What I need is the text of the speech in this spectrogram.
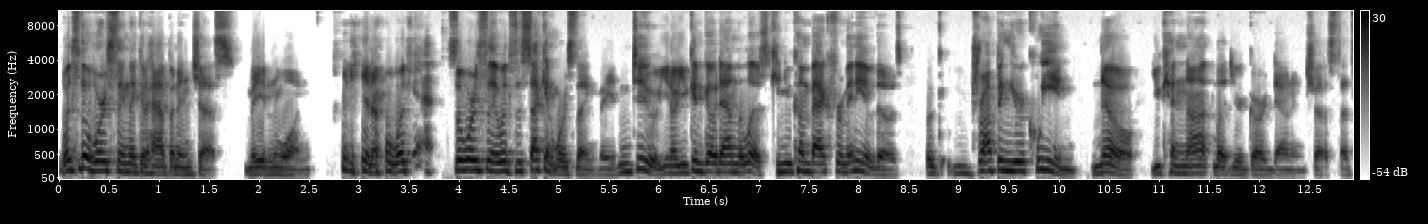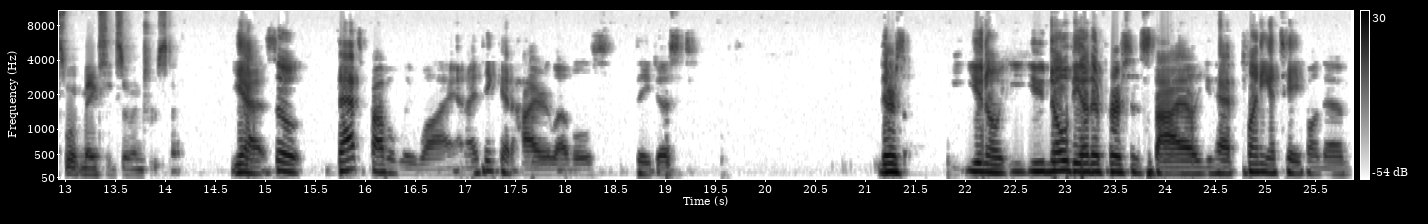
What's the worst thing that could happen in chess? Mate in one. you know, what's Yeah. the worst thing? What's the second worst thing? Mate in two. You know, you can go down the list. Can you come back from any of those? Dropping your queen? No, you cannot let your guard down in chess. That's what makes it so interesting. Yeah, so that's probably why. And I think at higher levels, they just there's you know you you know the other person's style. You have plenty of tape on them,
